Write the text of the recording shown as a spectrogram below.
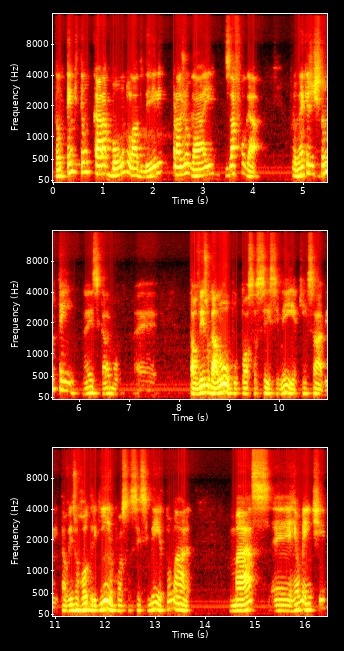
Então tem que ter um cara bom do lado dele para jogar e desafogar. O problema é que a gente não tem né, esse cara bom. Talvez o Galopo possa ser esse meia, quem sabe? Talvez o Rodriguinho possa ser esse meia, tomara. Mas é, realmente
